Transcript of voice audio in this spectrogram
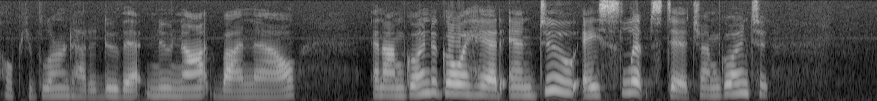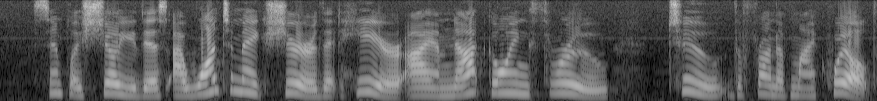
Hope you've learned how to do that new knot by now. And I'm going to go ahead and do a slip stitch. I'm going to simply show you this. I want to make sure that here I am not going through to the front of my quilt.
